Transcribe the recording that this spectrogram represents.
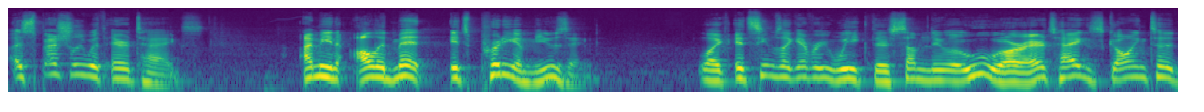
especially with AirTags. I mean, I'll admit it's pretty amusing. Like it seems like every week there's some new ooh, are AirTags going to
